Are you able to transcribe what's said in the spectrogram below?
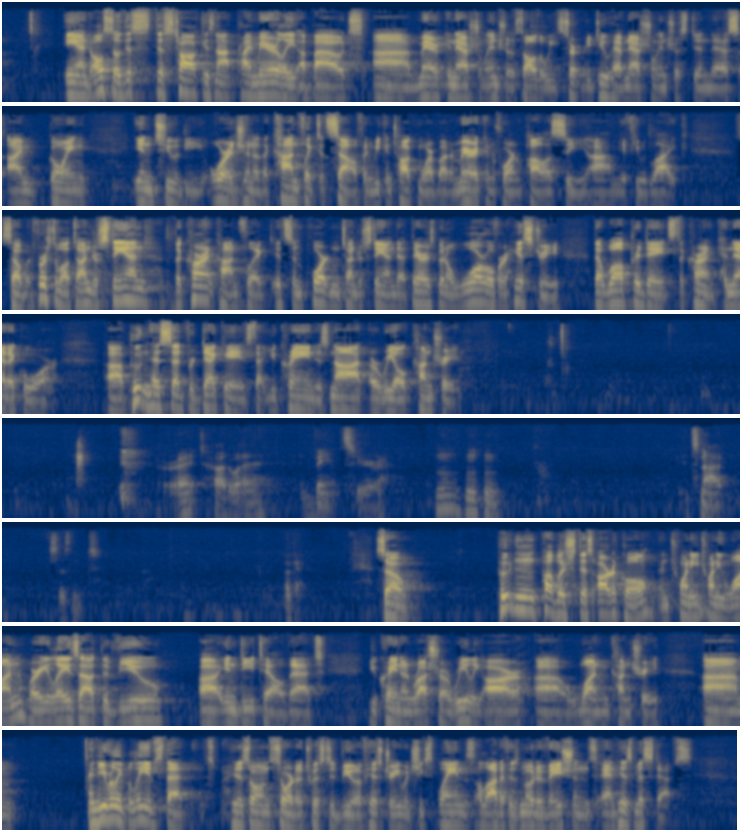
and also, this, this talk is not primarily about uh, American national interests, although we certainly do have national interest in this. I'm going into the origin of the conflict itself, and we can talk more about American foreign policy um, if you would like. So, but first of all, to understand the current conflict, it's important to understand that there has been a war over history that well predates the current kinetic war. Uh, Putin has said for decades that Ukraine is not a real country. All right, how do I advance here? it's not, this isn't. So, Putin published this article in 2021 where he lays out the view uh, in detail that Ukraine and Russia really are uh, one country. Um, and he really believes that his own sort of twisted view of history, which explains a lot of his motivations and his missteps.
